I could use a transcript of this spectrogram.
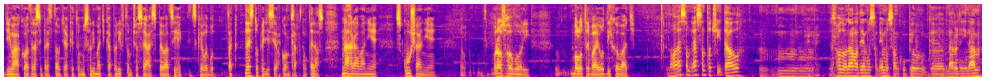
divákov. A teraz si predstavte, aké to museli mať kapely v tom čase aj speváci hektické, lebo tak 250 koncertov. Teraz nahrávanie, skúšanie, rozhovory, bolo treba aj oddychovať. No ja som, ja som to čítal, Mm, z hodou náhod jemu som, jemu som kúpil k, k narodeninám e,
